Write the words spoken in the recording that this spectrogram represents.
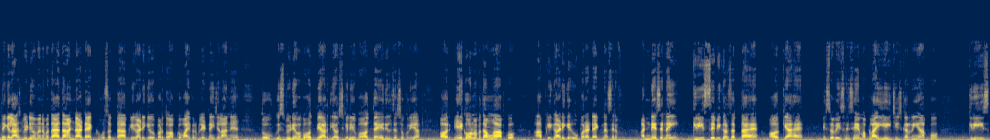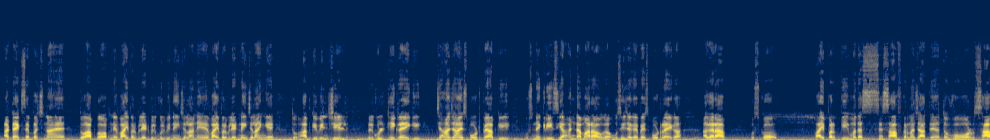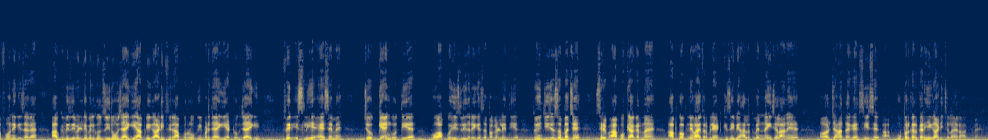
देखिए last video मैंने बताया था, अंडा अटैक हो सकता है आपकी गाड़ी के ऊपर तो आपको वाइफर प्लेट नहीं चलाने हैं। तो इस वीडियो में बहुत प्यार दिया, उसके लिए बहुत तहे दिल से शुक्रिया। और एक और मैं बताऊँगा आपको, आपकी गाड़ी के ऊपर अटैक ना सिर्फ़ अंडे से नहीं ग्रीस से भी कर सकता है। और क्या है? इसमें भी सेम अप्लाई यही चीज़ करनी है आपको। ग्रीस अटैक से बचना है तो आपको अपने वाइपर ब्लेड बिल्कुल भी नहीं चलाने हैं। वाइपर ब्लेड नहीं चलाएँगे तो आपकी विंडशील्ड बिल्कुल ठीक रहेगी। जहाँ जहाँ स्पोर्ट पे आपकी उसने ग्रीस या अंडा मारा होगा, उसी जगह पे स्पोर्ट रहेगा। अगर आप उसको वाइपर की मदद से साफ़ करना चाहते हैं तो वो और साफ़ होने की जगह आपकी विजिबिलिटी बिल्कुल ज़ीरो हो जाएगी, आपकी गाड़ी फिर आपको रोकनी पड़ जाएगी या ठुक जाएगी। फिर इसलिए ऐसे में जो गैंग होती है, वो आपको इजिली तरीके से पकड़ लेती है। तो इन चीज़ों से बचे। सिर्फ़ आपको क्या करना है, आपको अपने वाइपर ब्लेड किसी भी हालत में नहीं चलाने हैं। और जहाँ तक है सी से ऊपर कर कर ही गाड़ी चलाएँ रात में।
